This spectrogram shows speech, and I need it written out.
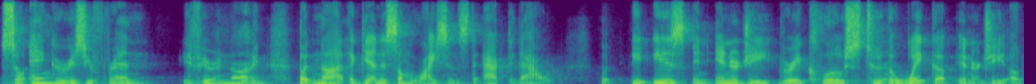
So anger is your friend if you're a nine, but not again as some license to act it out, but it is an energy very close to the wake up energy of,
